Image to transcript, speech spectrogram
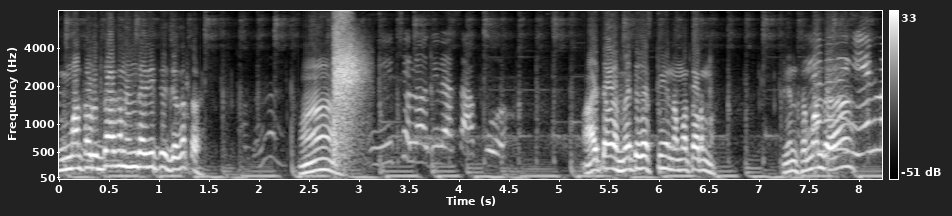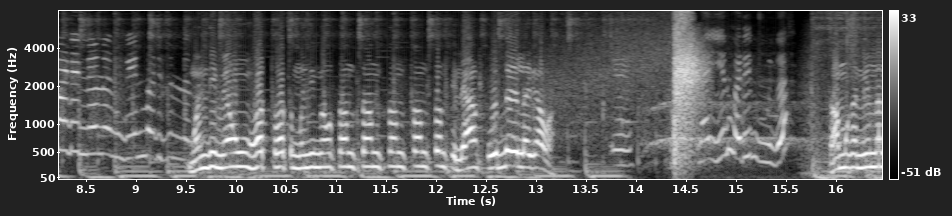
ನಿಮ್ಮಂತವ್ರು ಇದ್ದಾಗ ಹಿಂಗಾಗೈತಿ ಜಗತ್ತ. ಹಾ. ನೀ ಚಲೋ ಅದಿಲ್ಲ ಸಾಕು. ಆಯ್ತವ ನಮ್ಮ ನಮ್ಮತ್ತವ್ರನ್ನ ನಿನ್ ಸಂಬಂಧ? ನೀವ್ ಏನ್ ಮಾಡಿದ್ನ? ನನ್ಗೆ ಏನ್ ಮಾಡಿದ್ನ? ಮಂದಿ ಮೇವು ಹೊತ್ತು ಹೊತ್ತು ಮಂದಿ ಮೇವು ತಂತ ತಂತ ತಂತ ತಂತ ಕೂದಲೇ ಇಲ್ಲ ಮಾಡಿದ್ ನಿನಗ ತಮ್ಗ ನಿನ್ನ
